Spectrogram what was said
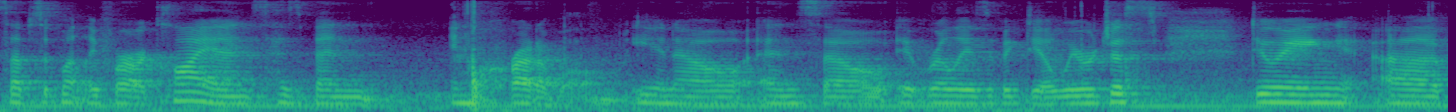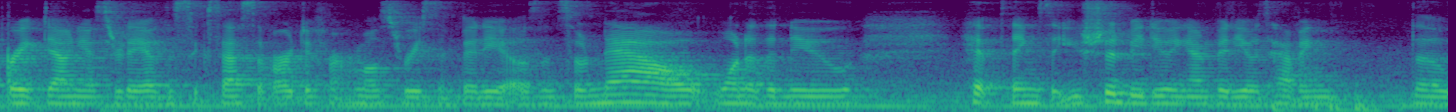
subsequently for our clients has been incredible. You know, and so it really is a big deal. We were just doing a breakdown yesterday of the success of our different most recent videos, and so now one of the new hip things that you should be doing on video is having the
